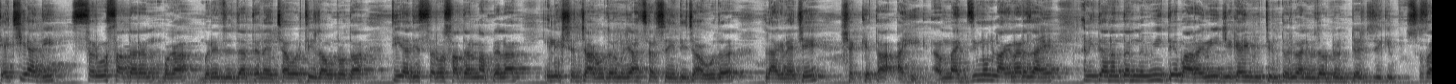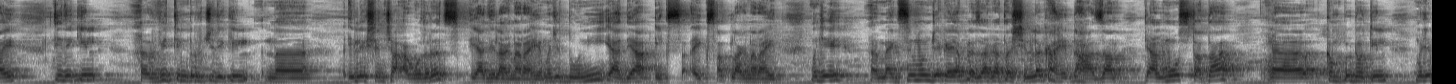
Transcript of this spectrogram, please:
त्याची यादी सर्वसाधारण बघा बरेच विद्यार्थ्यांना याच्यावरती डाऊट होता. ती यादी सर्वसाधारण आपल्याला इलेक्शनच्या अगोदर म्हणजे आचारसंहितेच्या अगोदर लागण्याची शक्यता आहे. मॅक्झिमम लागणारच आहे. आणि त्यानंतर नववी ते बारावी जे काही विथ इंटरव्ह्यू आणि विदाऊट इंटरव्ह्यूची देखील प्रोसेस आहे ती देखील विथ इंटरव्ह्यूची देखील न इलेक्शनच्या अगोदरच यादी लागणार आहे. म्हणजे दोन्ही याद्या एक एकसाथ लागणार आहेत. म्हणजे मॅक्झिमम जे काही आपल्या जागा आता शिल्लक आहे दहा हजार ते ऑलमोस्ट आता कंप्लीट होतील. म्हणजे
